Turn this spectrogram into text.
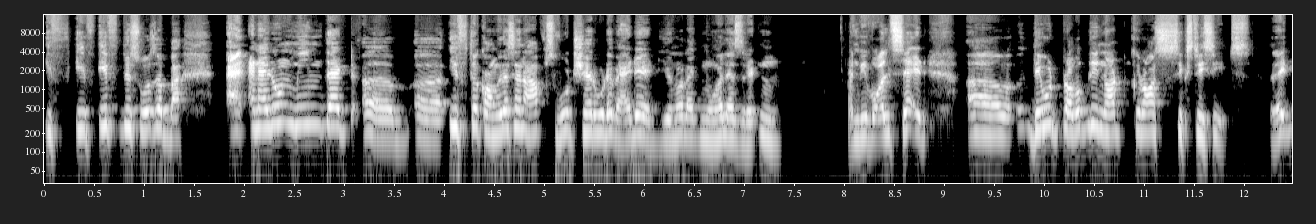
If if if this was a ba- and I don't mean that uh, uh, if the Congress and AAP's vote share would have added, you know, like Mohal has written, and we've all said uh, they would probably not cross 60 seats, right?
